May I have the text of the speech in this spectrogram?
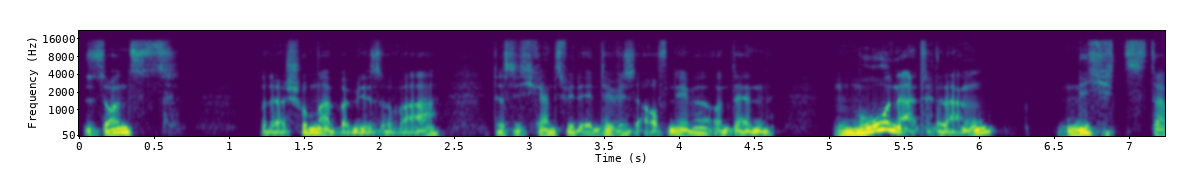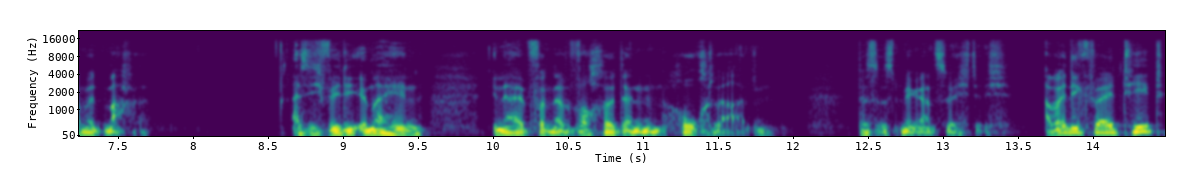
sonst oder schon mal bei mir so war, dass ich ganz viele Interviews aufnehme und dann monatelang nichts damit mache. Also ich will die immerhin innerhalb von einer Woche dann hochladen. Das ist mir ganz wichtig. Aber die Qualität,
